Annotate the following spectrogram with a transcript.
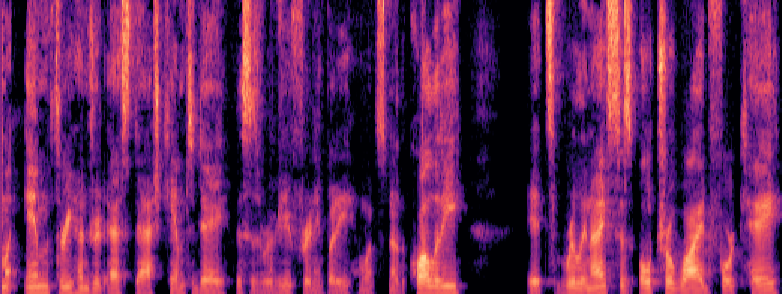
M300S dash cam today. This is a review for anybody who wants to know the quality. It's really nice. It says ultra wide 4K.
